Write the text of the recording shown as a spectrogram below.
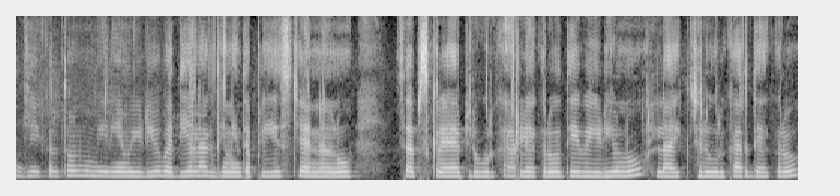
ਜੇਕਰ ਤੁਹਾਨੂੰ ਮੇਰੀਆਂ ਵੀਡੀਓ ਵਧੀਆ ਲੱਗਦੀਆਂ ਨੇ ਤਾਂ ਪਲੀਜ਼ ਚੈਨਲ ਨੂੰ ਸਬਸਕ੍ਰਾਈਬ ਜ਼ਰੂਰ ਕਰ ਲਿਆ ਕਰੋ ਅਤੇ ਵੀਡੀਓ ਨੂੰ ਲਾਈਕ ਜ਼ਰੂਰ ਕਰ ਦਿਆ ਕਰੋ।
